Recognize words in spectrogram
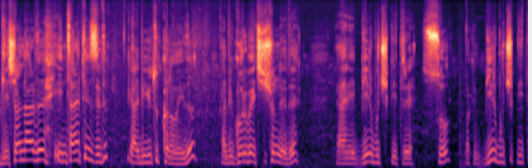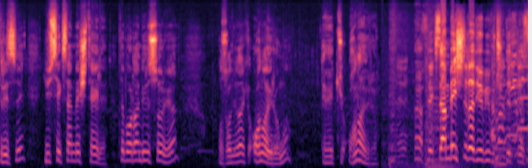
Geçenlerde internette izledim. Yani bir YouTube kanalıydı. Yani bir gurbetçi şunu dedi. Yani bir buçuk litre su, bakın bir buçuk litresi 185 TL. Tabi oradan biri soruyor. O zaman diyorlar ki 10 euro mu? Evet diyor, 10 euro. 85 lira diyor bir buçuk litresi.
